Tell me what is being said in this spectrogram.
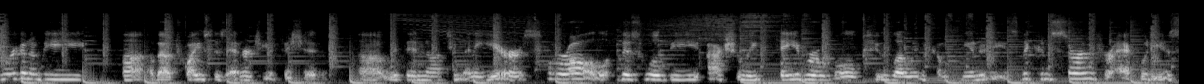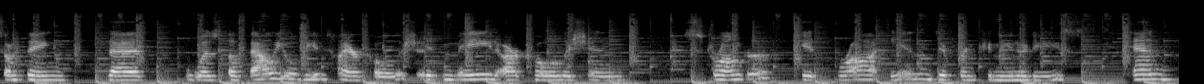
we're gonna be uh, about twice as energy efficient uh, within not too many years. Overall, this will be actually favorable to low-income communities. The concern for equity is something that was a value of the entire coalition. It made our coalition stronger. It brought in different communities and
